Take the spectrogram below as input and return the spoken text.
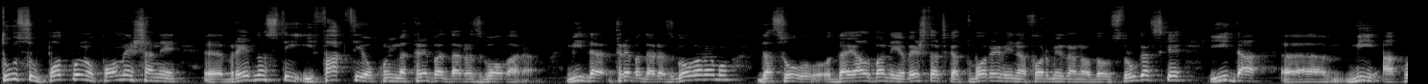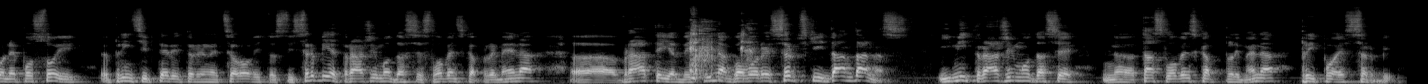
tu su potpuno pomešane e, vrednosti i fakti o kojima treba da razgovaramo. Mi da, treba da razgovaramo da, su, da je Albanija veštačka tvorevina formirana od Austrugarske i da e, mi, ako ne postoji princip teritorijalne celovitosti Srbije, tražimo da se slovenska plemena e, vrate, jer većina govore srpski dan danas. I mi tražimo da se e, ta slovenska plemena pripoje Srbiji.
